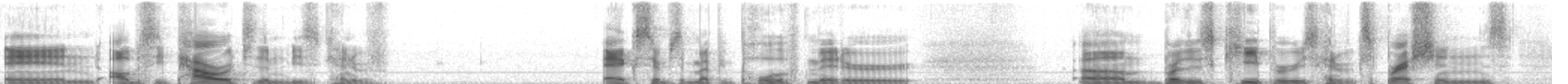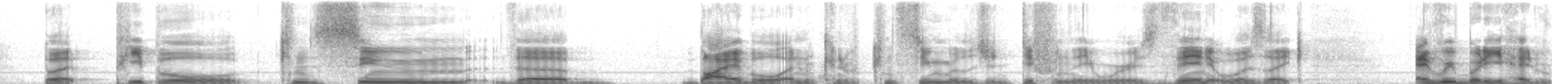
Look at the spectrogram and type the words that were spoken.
and obviously power to them, these kind of excerpts that might be pulled from it or um, brothers keepers kind of expressions, but people consume the Bible and kind of consume religion differently. Whereas then it was like everybody had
